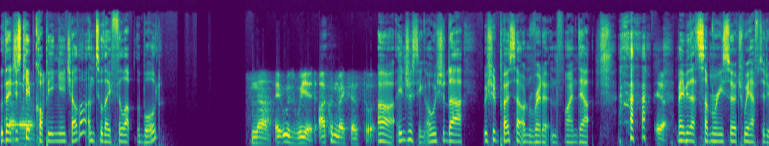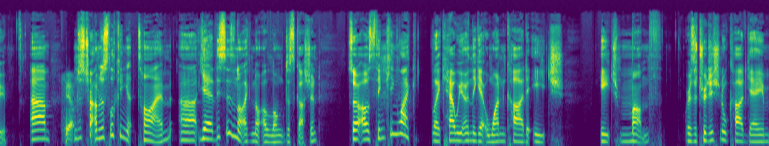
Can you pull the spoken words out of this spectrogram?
Would they just keep Uh, copying each other until they fill up the board? Nah, it was weird. I couldn't make sense to it. Oh, interesting. Oh, we should uh we should post that on Reddit and find out. Yeah. Maybe that's some research we have to do. Um, Yeah. I'm just try- I'm just looking at time. Uh, yeah, this is not like not a long discussion. So I was thinking like like how we only get one card each each month, whereas a traditional card game,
